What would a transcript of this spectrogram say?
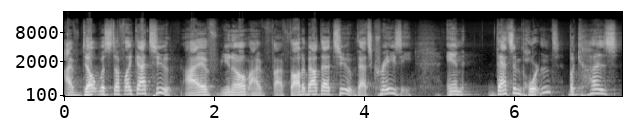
I've dealt with stuff like that too. I've, you know, I've I've thought about that too. That's crazy. And that's important because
